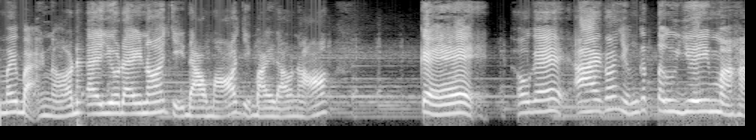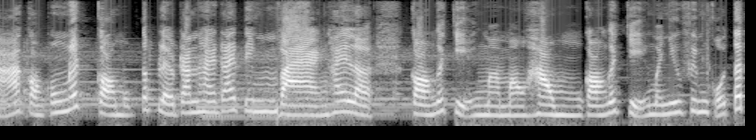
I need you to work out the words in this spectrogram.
mấy bạn nữa đây, vô đây nói, chị đào mỏ, chị bày đào nỏ. Kệ ok, ai có những cái tư duy mà hả? Còn con nít, còn một túp lều tranh hai trái tim vàng, hay là còn cái chuyện mà màu hồng, còn cái chuyện mà như phim cổ tích,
